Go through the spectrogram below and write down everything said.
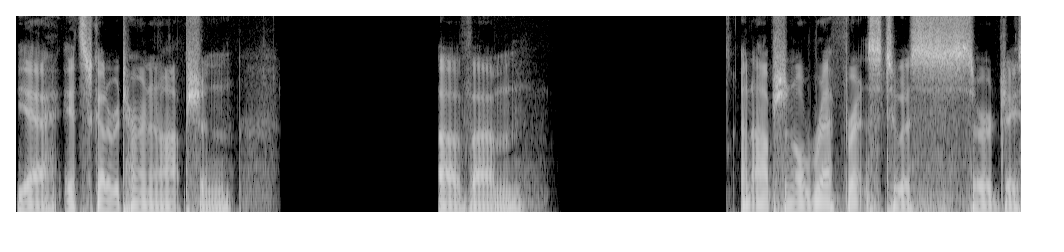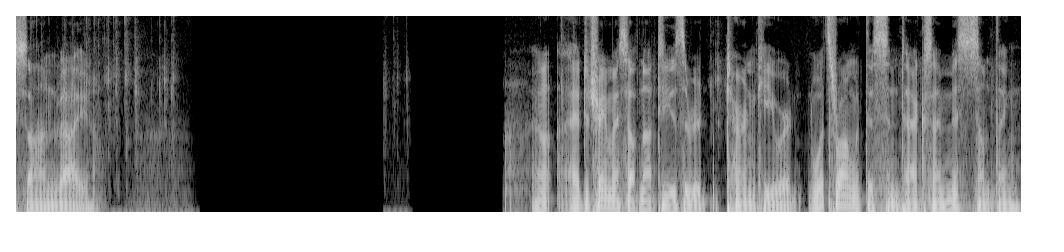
Yeah, it's got to return an option of um an optional reference to a serde JSON value. I, I had to train myself not to use the return keyword. What's wrong with this syntax? I missed something.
